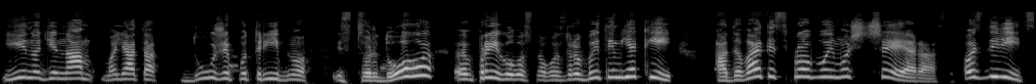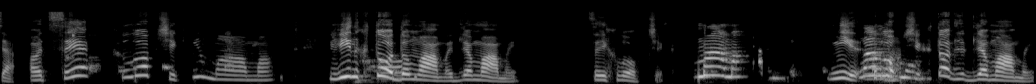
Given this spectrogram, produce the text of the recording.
Іноді нам, малята, дуже потрібно з твердого е, приголосного зробити м'який. А давайте спробуємо ще раз. Ось дивіться, оце хлопчик і мама. Він хто до мами для мами? Цей хлопчик. Мама. Ні, Мама. хлопчик, хто для, для мами?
